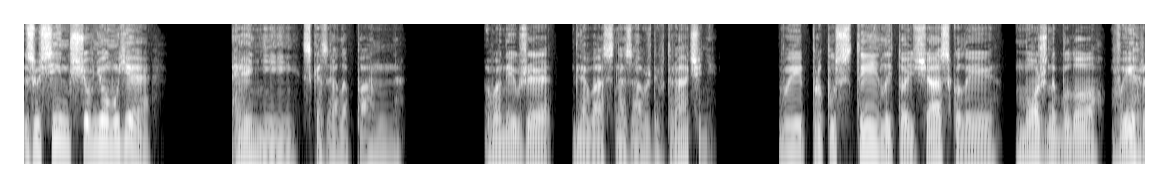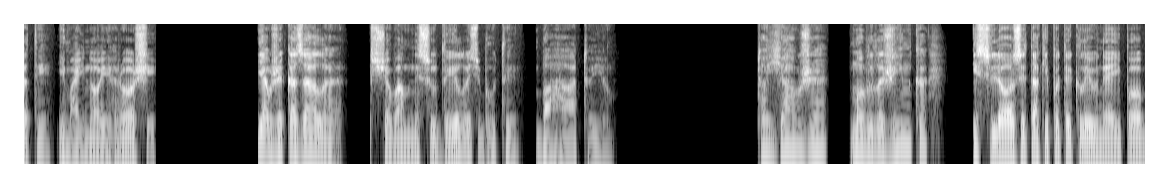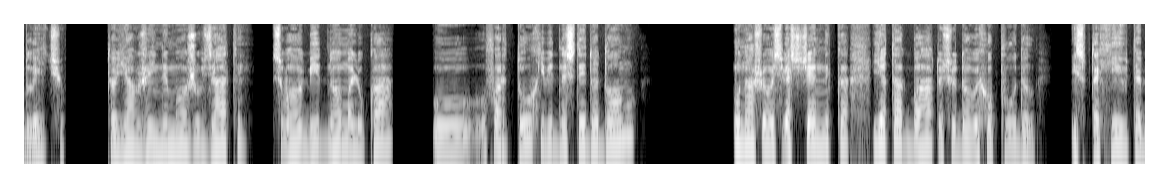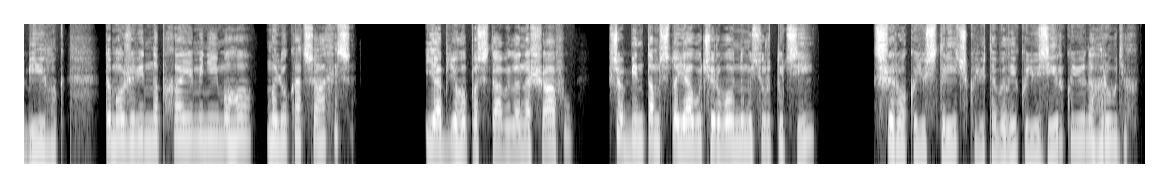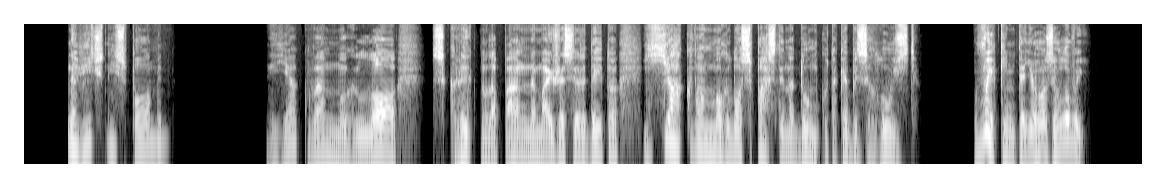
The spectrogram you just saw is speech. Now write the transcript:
з усім, що в ньому є. Е, ні, сказала панна. Вони вже для вас назавжди втрачені. Ви пропустили той час, коли можна було виграти і майно, і гроші. Я вже казала, що вам не судилось бути багатою. То я вже, мовила жінка, і сльози так і потекли в неї по обличчю, то я вже й не можу взяти свого бідного малюка у фартух і віднести додому. У нашого священника є так багато чудових опудал із птахів та білок, то, може, він напхає мені й мого малюка Цахиса? Я б його поставила на шафу, щоб він там стояв у червоному сюртуці, з широкою стрічкою та великою зіркою на грудях, на вічний спомин. Як вам могло. скрикнула панна майже сердито, як вам могло спасти на думку таке безглуздя? Викиньте його з голови.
